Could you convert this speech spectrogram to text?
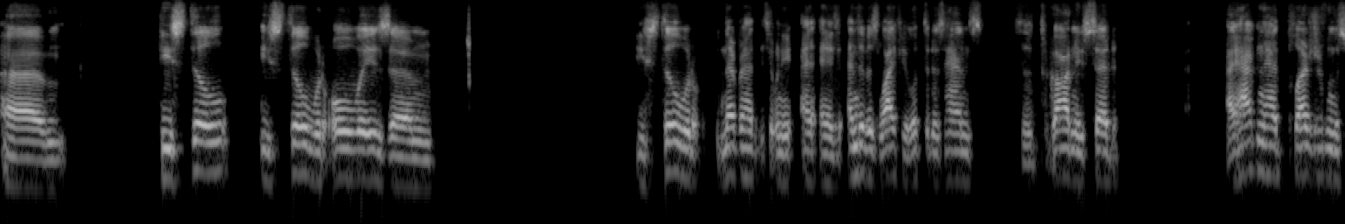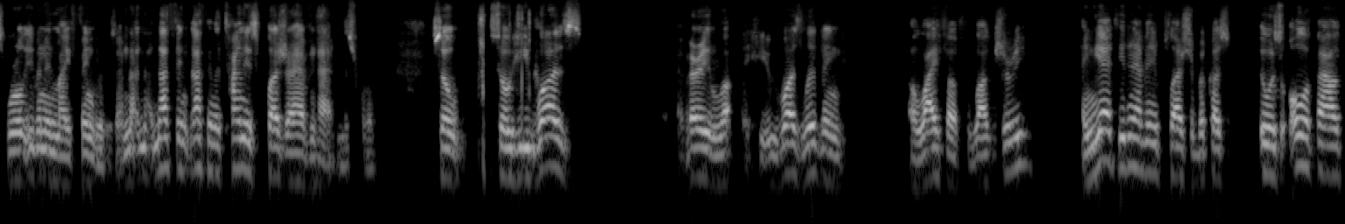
um, he still he still would always um, he still would never had when he at the end of his life he lifted his hands to, to God and he said, "I haven't had pleasure from this world even in my fingers. I'm not, nothing nothing the tiniest pleasure I haven't had in this world." So so he was a very he was living a life of luxury, and yet he didn't have any pleasure because it was all about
